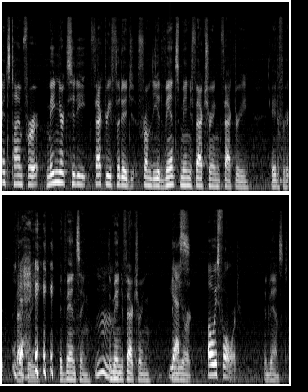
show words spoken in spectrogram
It's time for Made in New York City factory footage from the Advanced Manufacturing Factory, Adafruit Factory, advancing the hmm. manufacturing in New York. Always forward. Advanced.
